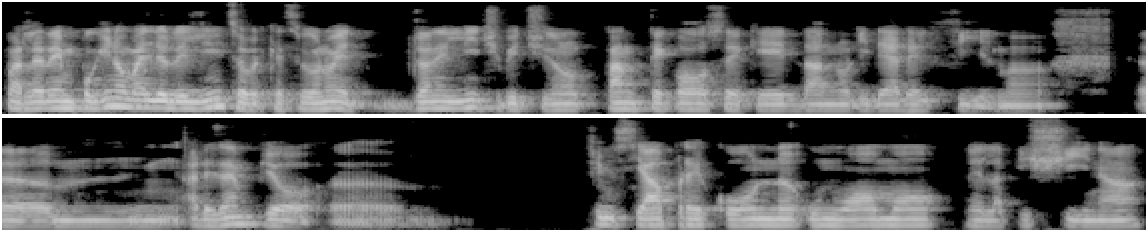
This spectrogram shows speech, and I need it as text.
parlerei un pochino meglio dell'inizio perché secondo me già nell'incipit ci sono tante cose che danno l'idea del film. Um, ad esempio, uh, il film si apre con un uomo nella piscina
